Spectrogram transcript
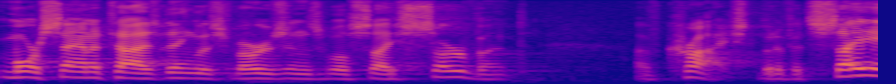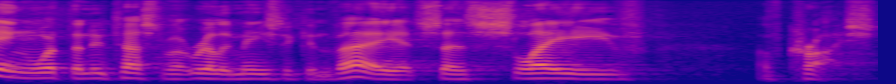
more sanitized English versions will say servant of Christ. But if it's saying what the New Testament really means to convey, it says slave of Christ.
